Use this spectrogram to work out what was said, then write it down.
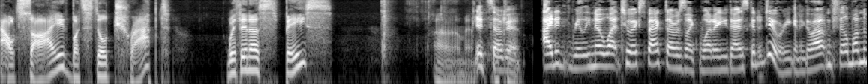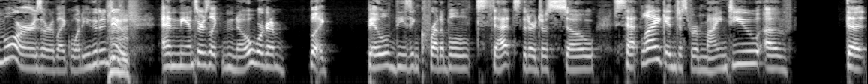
outside but still trapped within a space. I don't know, man. It's so good. I didn't really know what to expect. I was like, what are you guys going to do? Are you going to go out and film on the moors or like what are you going to do? and the answer is like no, we're going to like build these incredible sets that are just so set like and just remind you of the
